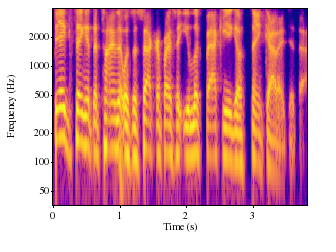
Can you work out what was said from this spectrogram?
big thing at the time that was a sacrifice that you look back and you go, thank God I did that.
